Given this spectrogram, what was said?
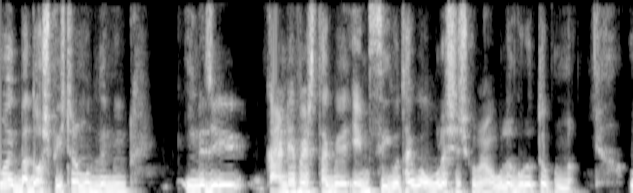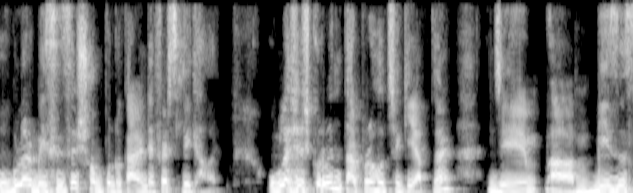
নয় বা দশ পৃষ্ঠার মধ্যে দেখবেন, ইংরেজি কারেন্ট অ্যাফেয়ার্স থাকবে এমসিকিউ থাকবে, ওগুলো শেষ করবেন, ওগুলো গুরুত্বপূর্ণ। ওগুলোর বেসিসে সম্পূর্ণ কারেন্ট অ্যাফেয়ার্স লেখা হয়। ওগুলো শেষ করবেন, তারপর হচ্ছে কি আপনার যে বিজনেস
